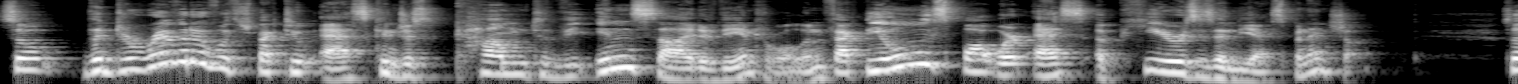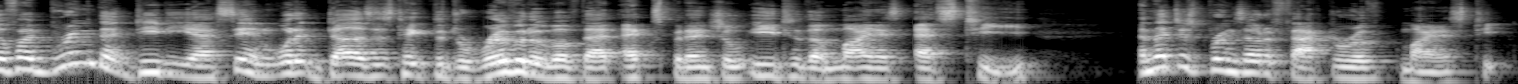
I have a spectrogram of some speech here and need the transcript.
So the derivative with respect to s can just come to the inside of the integral. In fact, the only spot where s appears is in the exponential. So if I bring that dds in, what it does is take the derivative of that exponential e to the minus st, and that just brings out a factor of minus t.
